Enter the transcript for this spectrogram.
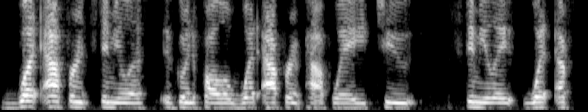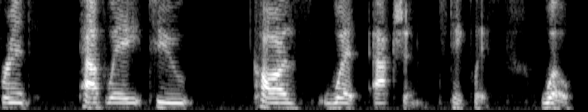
what afferent stimulus is going to follow what afferent pathway to stimulate what efferent pathway to cause what action to take place. Whoa.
